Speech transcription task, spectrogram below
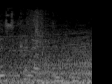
disconnected.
